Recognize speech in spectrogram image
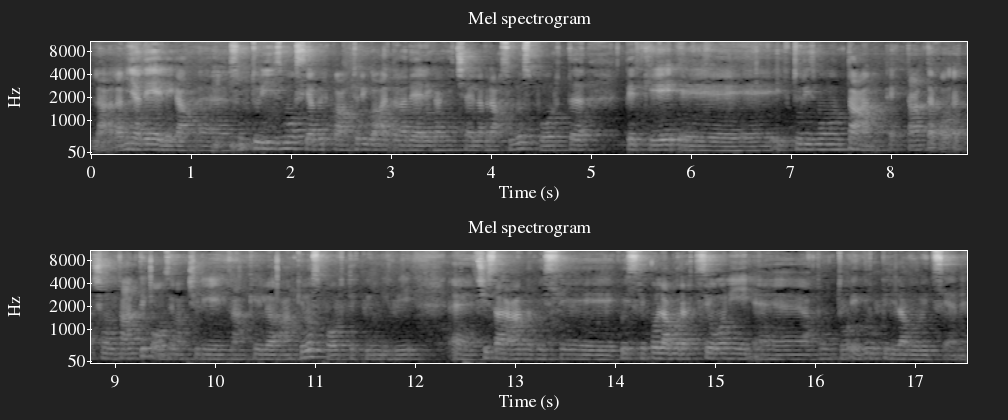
la, la mia delega eh, sul turismo, sia per quanto riguarda la delega che c'è l'avrà sullo sport perché eh, il turismo montano è tanta, ci sono tante cose ma ci rientra anche lo, anche lo sport e quindi qui eh, ci saranno queste, queste collaborazioni eh, appunto e gruppi di lavoro insieme.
